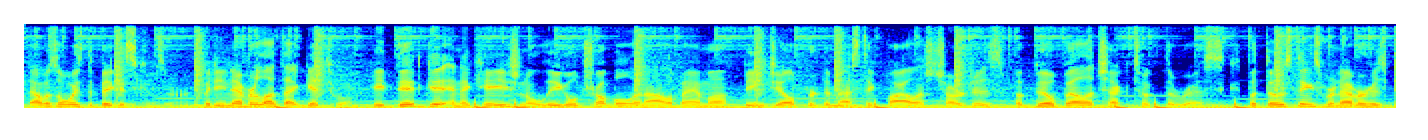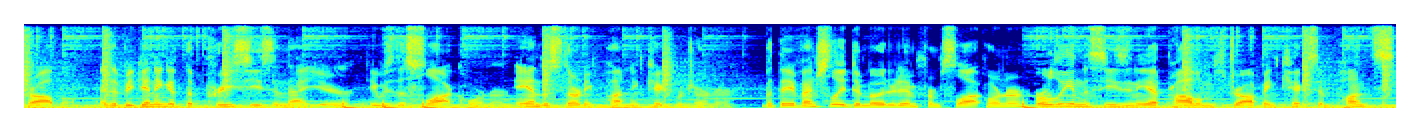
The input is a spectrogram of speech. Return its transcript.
That was always the biggest concern, but he never let that get to him. He did get an occasional legal trouble in Alabama, being jailed for domestic violence charges, but Bill Belichick took the risk. But those things were never his problem. In the beginning of the preseason that year, he was the slot corner and the starting punt and kick returner but they eventually demoted him from slot corner. Early in the season, he had problems dropping kicks and punts.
